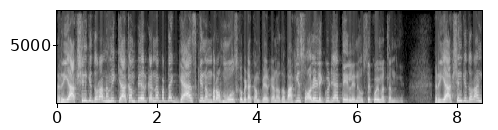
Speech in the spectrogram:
रिएक्शन के दौरान हमें क्या कंपेयर करना पड़ता है? गैस के नंबर ऑफ़ मोल्स को बेटा कंपेयर करना होता है। बाकी सॉलिड लिक्विड या तेल लेने, उससे कोई मतलब नहीं है। रिएक्शन के दौरान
